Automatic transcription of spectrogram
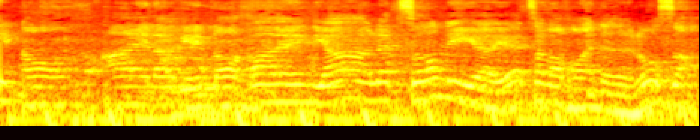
Geht noch, einer geht noch rein. Ja, letzte Runde hier. Jetzt aber, Freunde. Los da.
